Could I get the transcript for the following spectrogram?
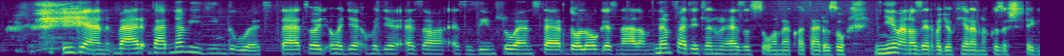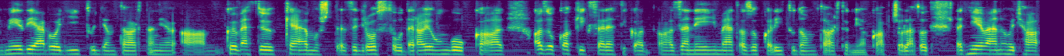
Igen, bár, bár nem így indult. Tehát, hogy, hogy, hogy ez, a, ez az influencer dolog, ez nálam nem feltétlenül ez a szó a meghatározó. Nyilván azért vagyok jelen a közösségi médiában, hogy így tudjam tartani a követőkkel, most ez egy rossz szó, de rajongókkal, azok, akik szeretik a, a zenéimet, azokkal így tudom tartani a kapcsolatot. Tehát nyilván, hogyha,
